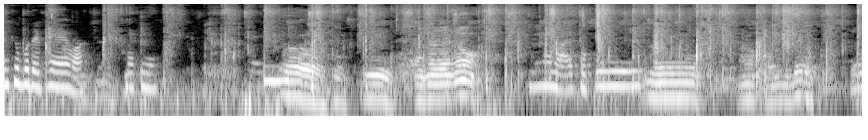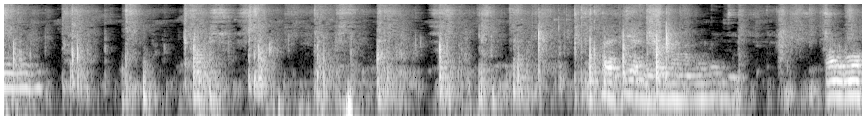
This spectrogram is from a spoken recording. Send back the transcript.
อุ๊ยฉันคือบไดแพ้วะมาเป็นเออนี่อะไรเนาะไม่หลายกับพี่เออเอาขออยู่เด้อใส่เทียนอยู่นะเอาเนาะ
